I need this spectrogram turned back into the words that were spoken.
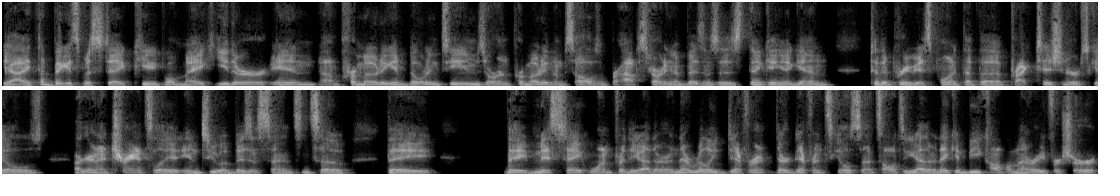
Yeah, I think the biggest mistake people make, either in um, promoting and building teams or in promoting themselves and perhaps starting a business, is thinking again to the previous point that the practitioner skills are going to translate into a business sense. And so they they mistake one for the other and they're really different they're different skill sets altogether. They can be complementary for sure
